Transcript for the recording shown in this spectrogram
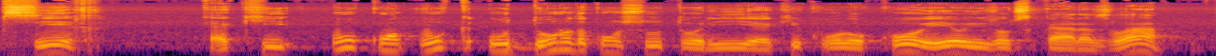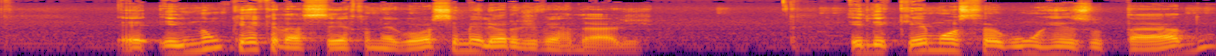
ser é que o, o, o dono da consultoria que colocou eu e os outros caras lá, é, ele não quer que dê certo o negócio e melhore de verdade. Ele quer mostrar algum resultado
